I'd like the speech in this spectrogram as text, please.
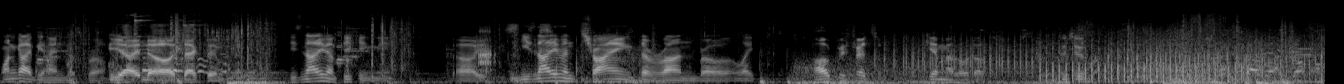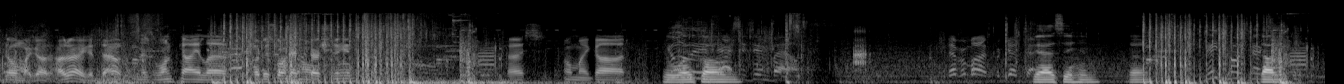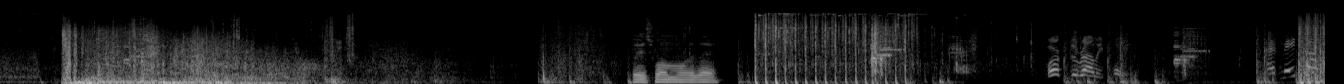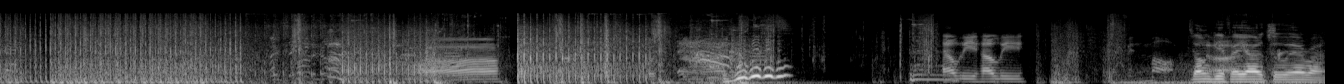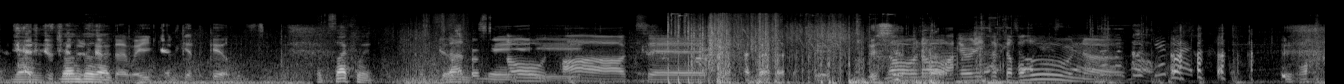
One guy behind us, bro. Yeah, I know, I attacked him. He's not even peeking me. Uh, he's, He's not even trying to run, bro. Like, I would prefer to get my loadout first. 2 2. Oh my god, how do I get down? There's one guy left. Oh, there's one guy oh. parachuting in. Nice. Oh my god. You're welcome. Never mind, forget that. Yeah, I see him. Yeah. Down. There's one more there. Mark the rally point. Heli, heli. Don't give AR to uh, Era. Don't, don't do that. That way you can get kills. Exactly. Kills That's for me. so toxic. No, no, I already took the balloon. Someone did that.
